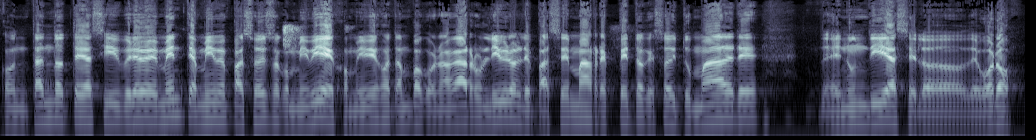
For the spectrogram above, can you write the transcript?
contándote así brevemente, a mí me pasó eso con mi viejo. Mi viejo tampoco, no agarro un libro, le pasé más respeto que soy tu madre, en un día se lo devoró.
